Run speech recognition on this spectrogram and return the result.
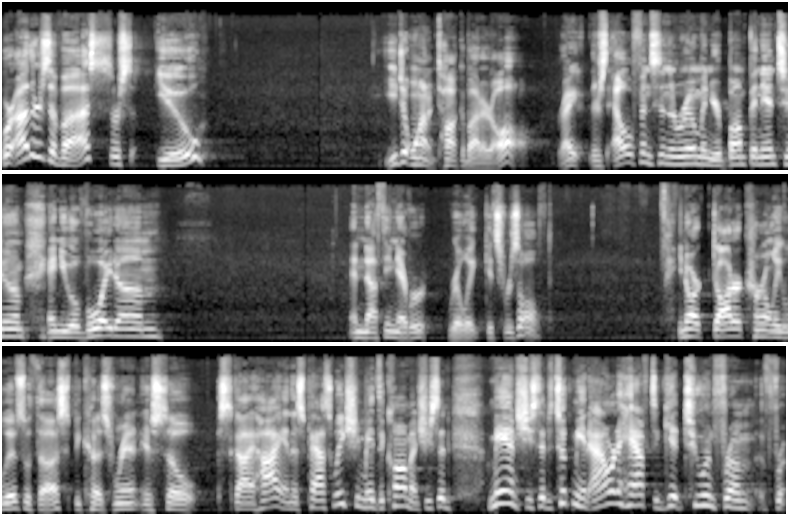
Where others of us, or you, you don't want to talk about it at all, right? There's elephants in the room, and you're bumping into them, and you avoid them and nothing ever really gets resolved. You know, our daughter currently lives with us because rent is so sky high. And this past week, she made the comment. She said, Man, she said, it took me an hour and a half to get to and from, from,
